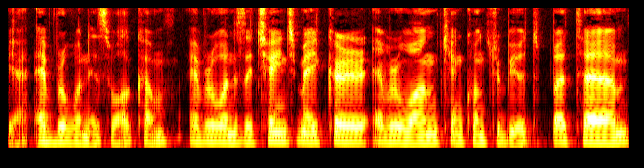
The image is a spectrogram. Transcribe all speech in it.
Yeah, everyone is welcome. Everyone is a change maker. Everyone can contribute, but. Um,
